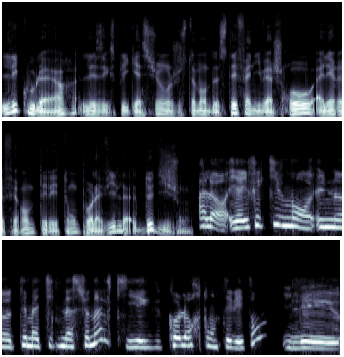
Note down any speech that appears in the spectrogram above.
les couleurs. Les explications justement de Stéphanie Vachereau, elle est référente Téléthon pour la ville de Dijon. Alors, il y a effectivement une thématique nationale qui est Colore ton Téléthon il est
